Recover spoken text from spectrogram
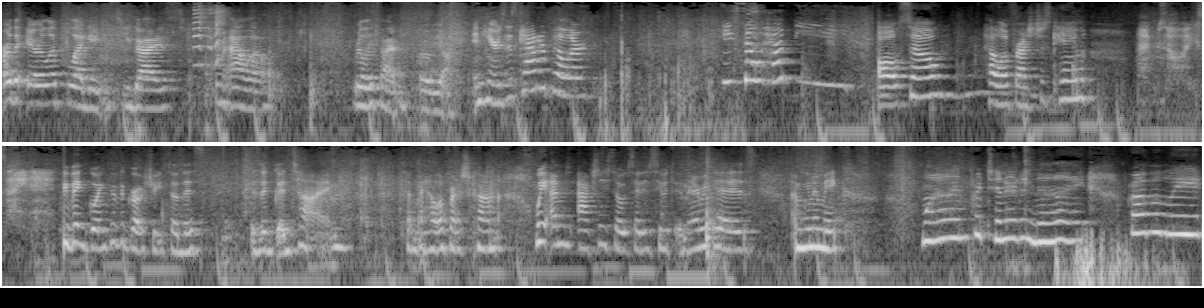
are the airlift leggings, you guys, from Alo. Really fun. oh yeah. And here's his caterpillar. He's so happy. Also, HelloFresh just came. I'm so excited. We've been going through the groceries, so this is a good time to have my HelloFresh come. Wait, I'm actually so excited to see what's in there because I'm gonna make one for dinner tonight, probably.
